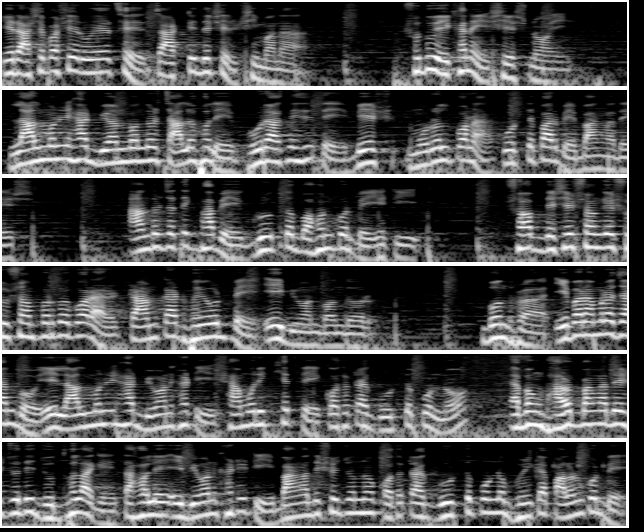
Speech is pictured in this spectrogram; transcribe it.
এর আশেপাশে রয়েছে চারটি দেশের সীমানা। শুধু এখানেই শেষ নয়। লালমনিরহাট বিমানবন্দর চালু হলে ভূ রাজনীতিতে বেশ মোড়লপনা করতে পারবে বাংলাদেশ। আন্তর্জাতিকভাবে গুরুত্ব বহন করবে এটি। সব দেশের সঙ্গে সুসম্পর্ক করার ট্রাম কার্ড হয়ে উঠবে এই বিমানবন্দর। বন্ধুরা, এবার আমরা জানব এই লালমনিরহাট বিমানঘাটি সামরিক ক্ষেত্রে কতটা গুরুত্বপূর্ণ এবং ভারত বাংলাদেশ যদি যুদ্ধ লাগে, তাহলে এই বিমান ঘাঁটিটি বাংলাদেশের জন্য কতটা গুরুত্বপূর্ণ ভূমিকা পালন করবে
